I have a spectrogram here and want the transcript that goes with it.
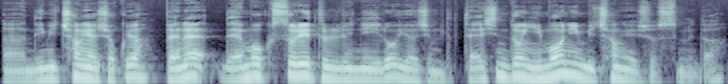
아, 님이 청해 주셨고요. 벤의 내 목소리 들리니로 이어집니다. 대신동 이모님이 청해 주셨습니다.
